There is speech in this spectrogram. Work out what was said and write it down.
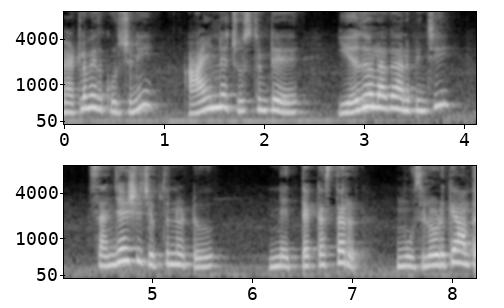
మెట్ల మీద కూర్చుని ఆయన్నే చూస్తుంటే ఏదోలాగా అనిపించి సంజయ్షి చెప్తున్నట్టు నెత్తెక్కేస్తారు. ముసలోడికే అంత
